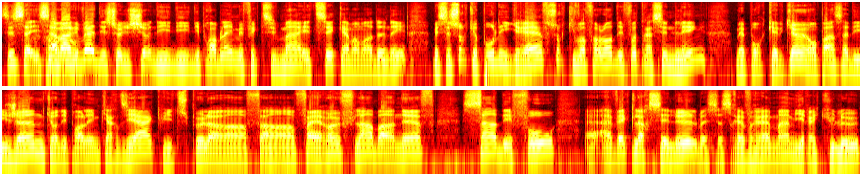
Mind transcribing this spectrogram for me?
ça, ça va arriver à des solutions, des, des- des problèmes effectivement éthiques à un moment donné. Mais c'est sûr que pour les greffes, sûr qu'il va falloir des fois tracer une ligne. Mais pour quelqu'un, on pense à des jeunes qui ont des problèmes cardiaques, puis tu peux leur en, en faire un flambant neuf, sans défaut, euh, avec leurs cellules, ben, ce serait vraiment miraculeux.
